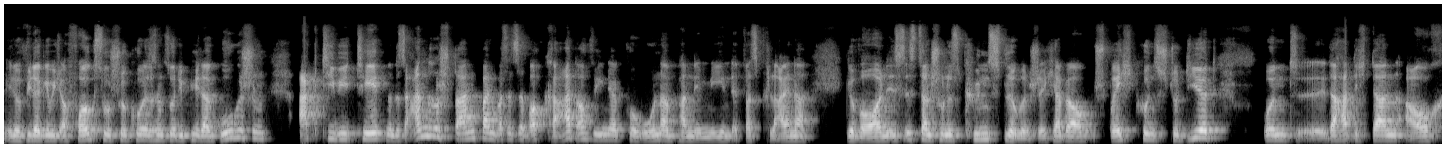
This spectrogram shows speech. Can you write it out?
Hin und wieder gebe ich auch Volkshochschulkurse, das sind so die pädagogischen Aktivitäten. Und das andere Standbein, was jetzt aber auch gerade auch wegen der Corona-Pandemie etwas kleiner geworden ist, ist dann schon das Künstlerische. Ich habe ja auch Sprechkunst studiert und äh, da hatte ich dann auch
